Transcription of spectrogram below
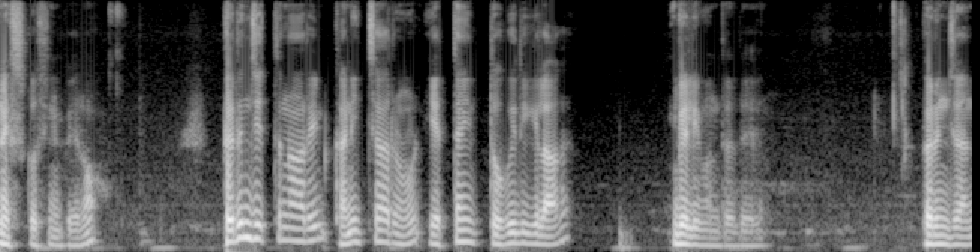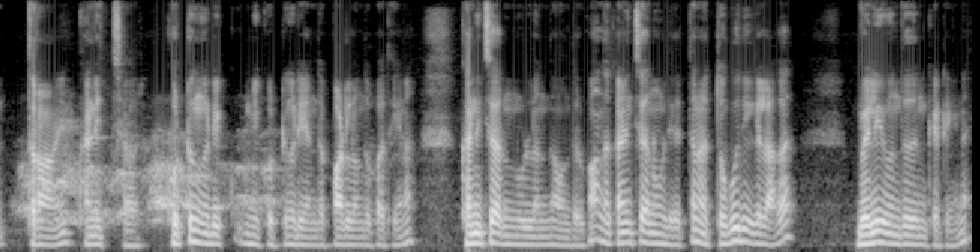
நெக்ஸ்ட் கொஸ்டின் போயிடும் பெருஞ்சித்தனாரின் கனிச்சார் நூல் எத்தனை தொகுதிகளாக வெளிவந்தது? பெருஞ்சித்தனாரின் கனிச்சார் கொட்டுங்கடி கும்மி கொட்டுங்கடி அந்த பாடல் வந்து பார்த்திங்கன்னா கனிச்சார் நூலில் தான் வந்திருக்கும். அந்த கனிச்சார் நூல் எத்தனை தொகுதிகளாக வெளிவந்ததுன்னு கேட்டிங்கன்னா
